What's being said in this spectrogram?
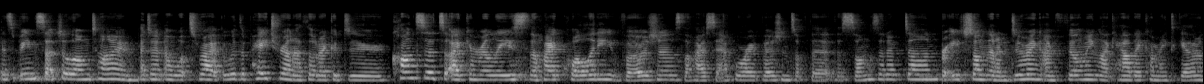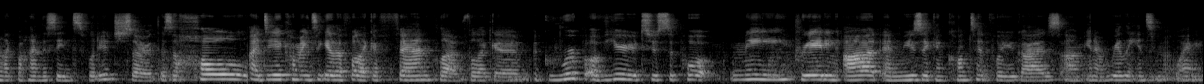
It's been such a long time. I don't know what's right. But with the Patreon, I thought I could do concerts. I can release the high quality versions, the high sample rate versions of the, the songs that I've done. For each song that I'm doing, I'm filming like how they're coming together and like behind the scenes footage. So there's a whole idea coming together for like a fan club, for like a, a group of you to support me creating art and music and content for you guys um, in a really intimate way.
